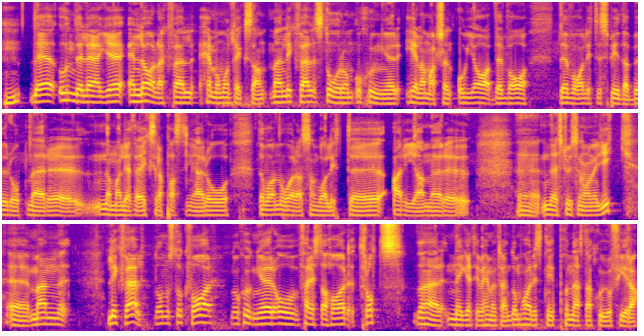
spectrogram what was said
Mm. Det är underläge en lördagkväll hemma mot Leksand. Men likväl står de och sjunger hela matchen. Och ja, det var, det var lite spridda burop när, när man letade extra passningar. Och det var några som var lite arga när, eh, när slutsignalen gick. Eh, men likväl, de står kvar, de sjunger och Färjestad har trots den här negativa hemmatrenden, de har ett snitt på nästan 7 och 4.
